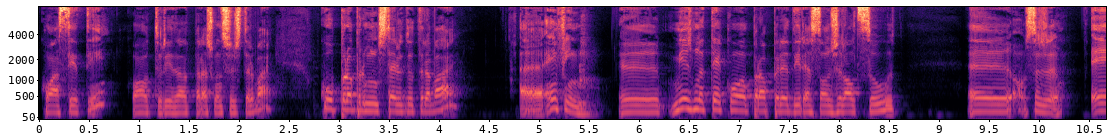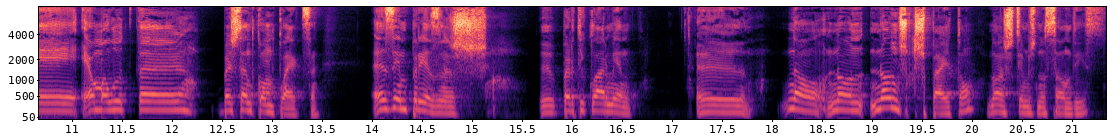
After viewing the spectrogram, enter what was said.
com a ACT, com a Autoridade para as Condições de Trabalho, com o próprio Ministério do Trabalho, uh, enfim, uh, mesmo até com a própria Direção-Geral de Saúde. Uh, ou seja, é, é uma luta bastante complexa. As empresas, particularmente, não, não, não nos respeitam, nós temos noção disso.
